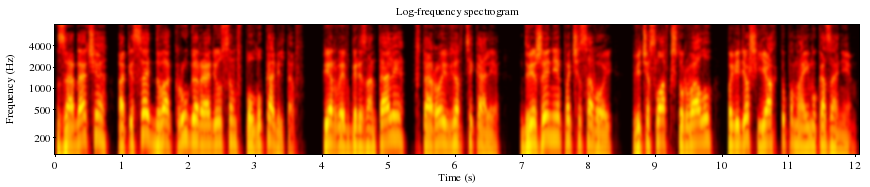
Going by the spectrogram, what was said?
Задача — описать два круга радиусом в полукабельтов. Первый в горизонтали, второй в вертикали. Движение по часовой. Вячеслав к штурвалу, поведешь яхту по моим указаниям.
